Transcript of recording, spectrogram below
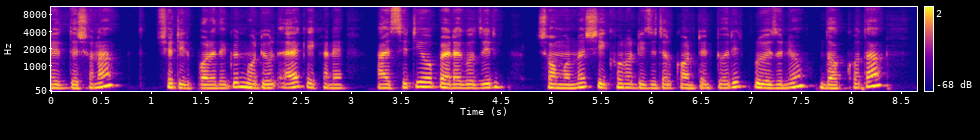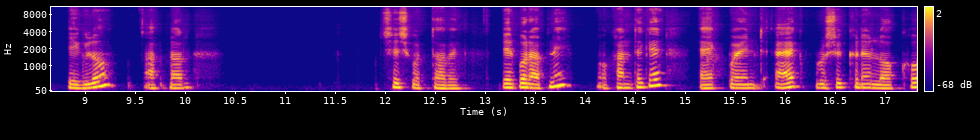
নির্দেশনা। সেটির পরে দেখবেন মডিউল এক, এখানে আইসিটি ও প্যাডাগজির সমন্বয় শিক্ষণ ও ডিজিটাল কন্টেন্ট তৈরির প্রয়োজনীয় দক্ষতা, এগুলো আপনার শেষ করতে হবে। এরপর আপনি ওখান থেকে এক পয়েন্ট এক প্রশিক্ষণের লক্ষ্য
